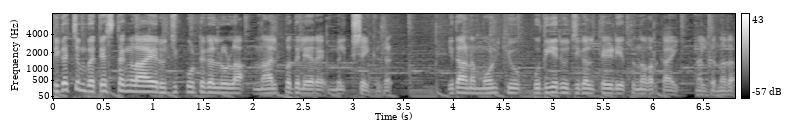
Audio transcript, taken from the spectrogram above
തികച്ചും വ്യത്യസ്തങ്ങളായ രുചിക്കൂട്ടുകളിലുള്ള നാൽപ്പതിലേറെ മിൽക്ക് ഷേക്കുകൾ ഇതാണ് മോൺക്യൂ പുതിയ രുചികൾ തേടിയെത്തുന്നവർക്കായി നൽകുന്നത്.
